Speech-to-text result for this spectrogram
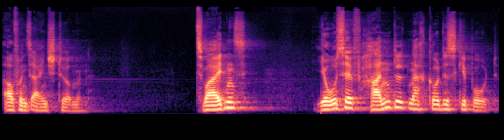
auf uns einstürmen. Zweitens, Josef handelt nach Gottes Gebot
